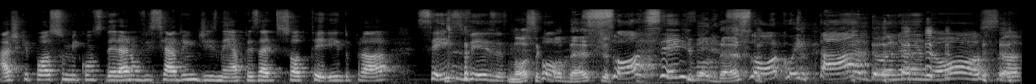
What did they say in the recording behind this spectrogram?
Acho que posso me considerar um viciado em Disney, apesar de só ter ido pra lá seis vezes. Nossa, que modéstia. Só seis Que vezes. modesto. Só, coitado, né? Nossa.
